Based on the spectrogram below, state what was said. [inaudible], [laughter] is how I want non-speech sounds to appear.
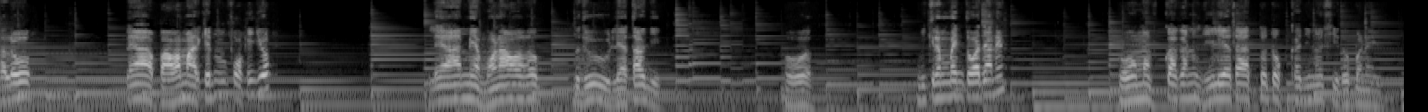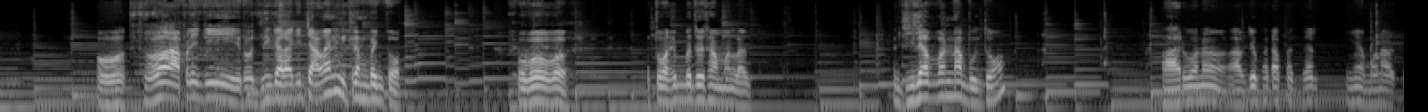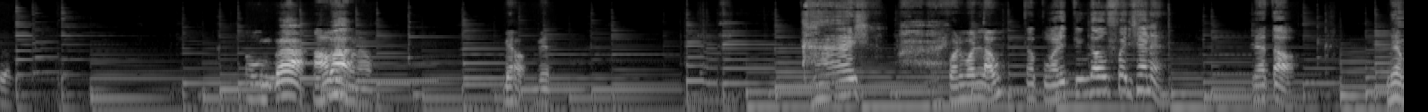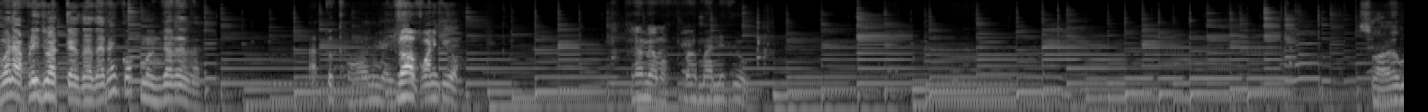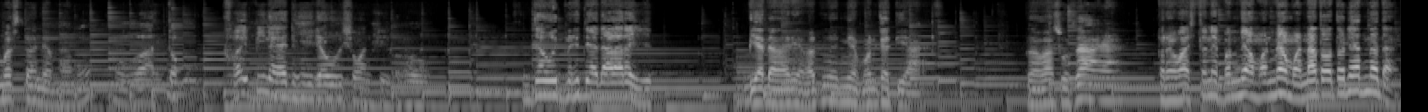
Hello. લે આ ભાવા માર્કેટમાં પહોંચી ગયો? લે આ મહેમાન આવે બધું લેતા આવજે. હોવે વિક્રમભાઈ તો જાને હો મફુ કાકાનું ઘી લેતા આજ તો ચોખ્ખાજીનો સીધો પણ હો તો આપણે જે રોજની ગરાકી ચાલે ને વિક્રમભાઈ તો. હોવે હોવે તો એ બધો સામાન લાવ જીલા પણ ના ભૂલતો હો. સારું અને આવજો ફટાફટ મહેમાન આવશે. બા આવો મહેમાન બેહો બે હાશ કોણ કોણ લાવું તો પાણી પીવડાવવું પડશે ને લેતા મેં મહેમાન આપણી જ વાત કરતા હતા ને કોક મંગાતા હતા આ તો થવાનું લો પાણી પીવો ના મહેમાન બા માની પીવું સ્વાયો મસ્ત ને મહેમાન વાત તો ખાઈ પીને જ જવું શાંતિ જવું જ નહીં બે દાડા રહી બે દાડા રહ્યા હતું મેં મહેમાન કરતી આ પ્રવાસ ઓછા આયા પ્રવાસ તને ને પણ મેં મન મેં મના તો હતો રહ્યા જ નતા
